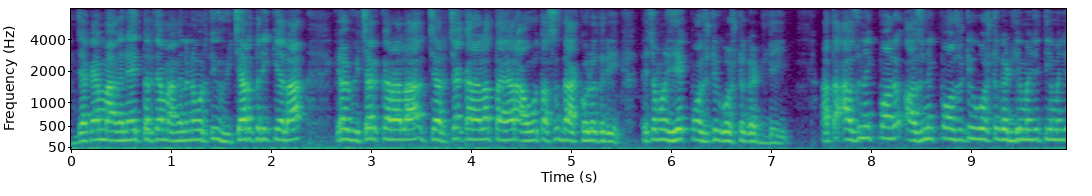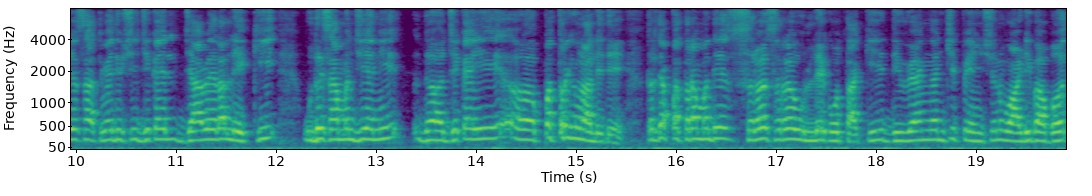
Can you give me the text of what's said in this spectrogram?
ज्या काही मागण्या आहेत तर त्या मागण्यांवरती विचार तरी केला किंवा विचार करायला चर्चा करायला तयार आहोत असं दाखवलं तरी त्याच्यामुळे ही एक पॉझिटिव्ह गोष्ट घडली. आता अजून एक पॉ- अजून एक पॉझिटिव्ह गोष्ट घडली म्हणजे ती म्हणजे सातव्या दिवशी जे काही ज्या वेळेला लेखी उदय सामंतजी यांनी द- जे काही पत्र घेऊन आले ते तर त्या पत्रामध्ये सरळ सरळ उल्लेख होता की दिव्यांगांची पेन्शन वाढीबाबत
